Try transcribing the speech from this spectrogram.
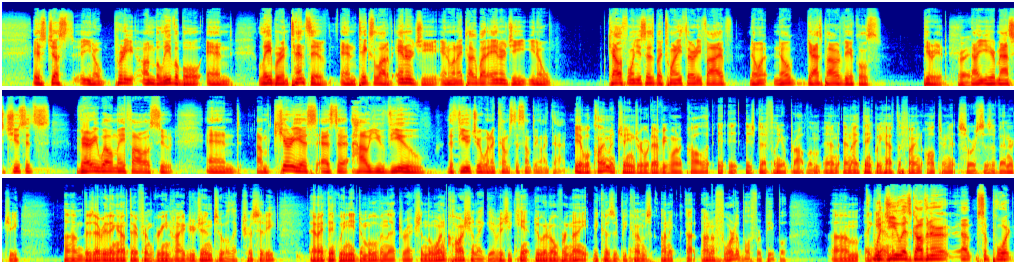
is just, you know, pretty unbelievable and labor intensive and takes a lot of energy. And when I talk about energy, you know, California says by 2035, no no gas powered vehicles. Period. Right. Now you hear Massachusetts very well may follow suit, and I'm curious as to how you view the future when it comes to something like that. Yeah, well, climate change or whatever you want to call it, it, it is definitely a problem, and and I think we have to find alternate sources of energy. Um, there's everything out there from green hydrogen to electricity, and I think we need to move in that direction. The one caution I give is you can't do it overnight because it becomes un- uh, unaffordable for people. Um, again, Would you, as governor, uh, support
